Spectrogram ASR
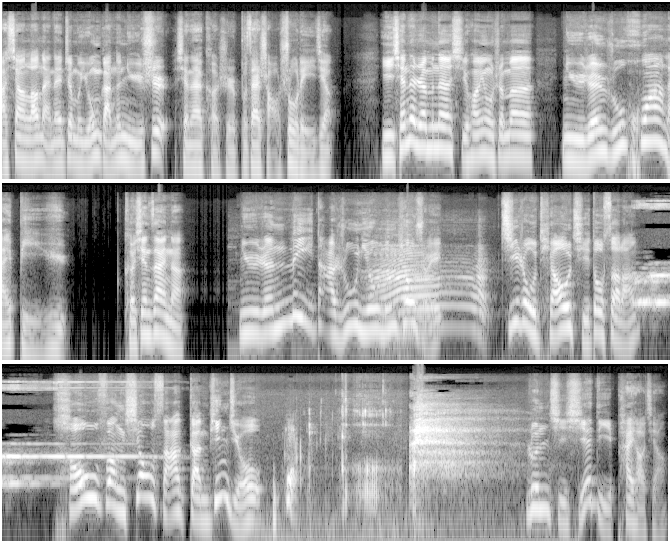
啊，像老奶奶这么勇敢的女士，现在可是不在少数了。已经，以前的人们呢，喜欢用什么“女人如花”来比喻，可现在呢，“女人力大如牛，能挑水，肌肉挑起斗色狼，豪放潇洒敢拼酒，抡起鞋底拍小强”。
